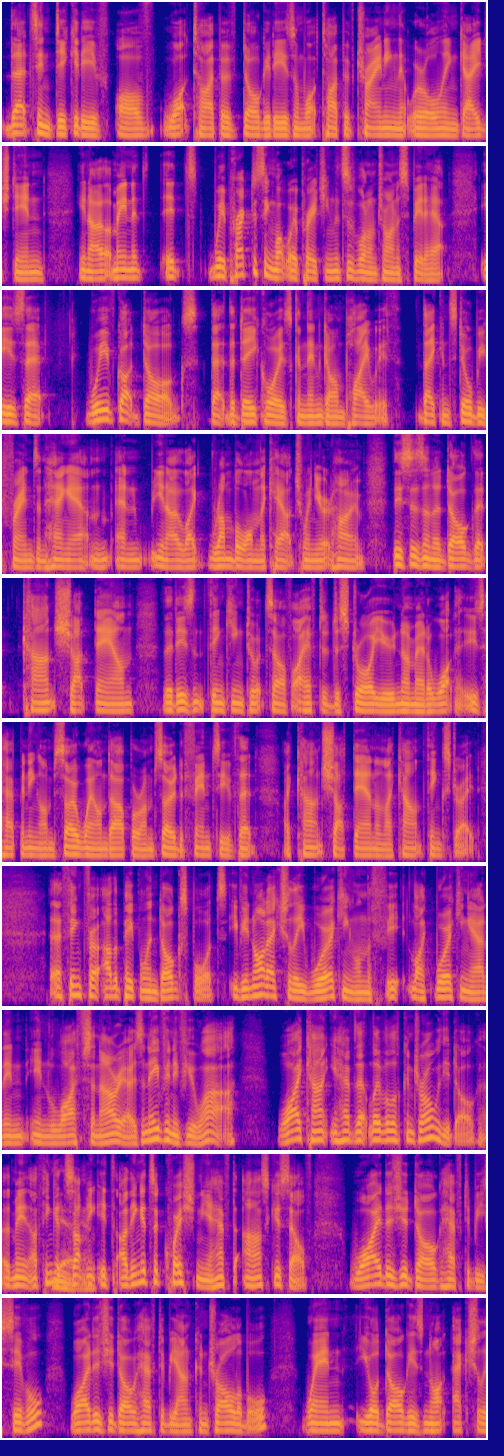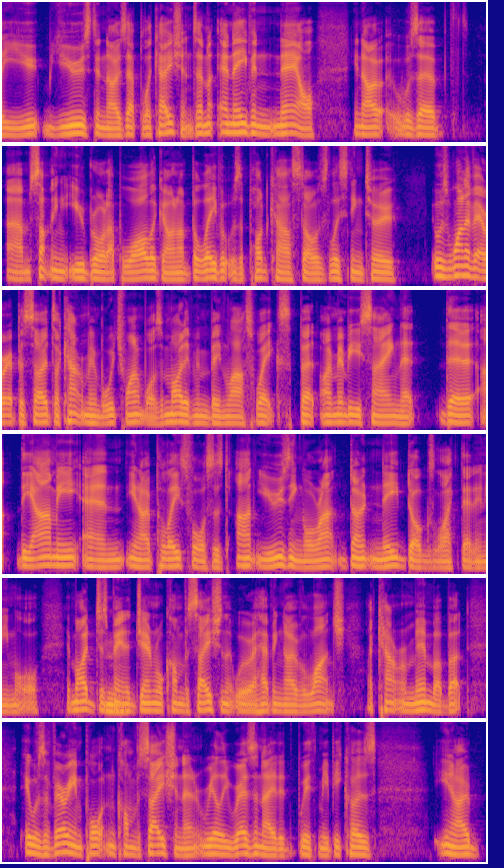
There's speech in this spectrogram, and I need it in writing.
that's indicative of what type of dog it is and what type of training that we're all engaged in. You know, I mean, it's it's we're practicing what we're preaching. This is what I'm trying to spit out: is that we've got dogs that the decoys can then go and play with. They can still be friends and hang out and, and you know like rumble on the couch when you're at home. This isn't a dog that can't shut down, that isn't thinking to itself, I have to destroy you no matter what is happening. I'm so wound up or I'm so defensive that I can't shut down and I can't think straight. I think for other people in dog sports, if you're not actually working on the like working out in, in life scenarios, and even if you are, why can't you have that level of control with your dog? I mean, I think it's Yeah. something. It, I think it's a question you have to ask yourself. Why does your dog have to be civil? Why does your dog have to be uncontrollable when your dog is not actually u- used in those applications? And and even now, you know, it was a um, something that you brought up a while ago, and I believe it was a podcast I was listening to. It was one of our episodes. I can't remember which one it was. It might have even been last week's, but I remember you saying that the uh, the army and you know police forces aren't using or aren't don't need dogs like that anymore. It might have just hmm. been a general conversation that we were having over lunch. I can't remember, but it was a very important conversation and it really resonated with me because you know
